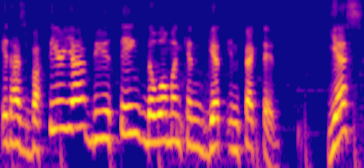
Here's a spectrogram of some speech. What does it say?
it has bacteria, do you think the woman can get infected? Yes,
